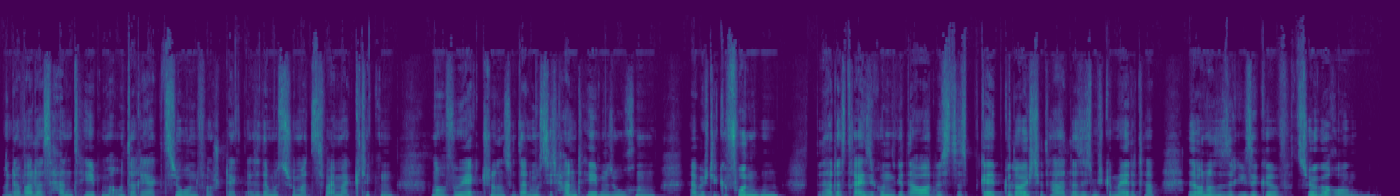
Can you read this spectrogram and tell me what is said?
und da war Mhm. das Handheben mal unter Reaktionen versteckt. Also, da musste ich schon mal zweimal klicken, mal auf Reactions und dann musste ich Handheben suchen. Da habe ich die gefunden. Dann hat das 3 Sekunden gedauert, bis das gelb geleuchtet hat, dass ich mich gemeldet habe. Also, auch noch diese riesige Verzögerung,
